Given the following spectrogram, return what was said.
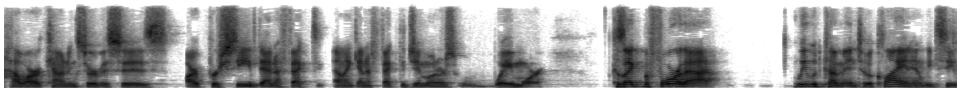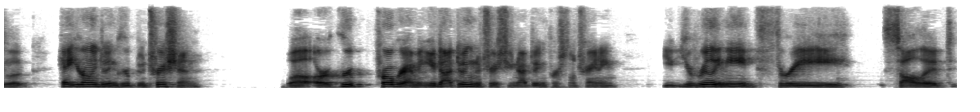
how our accounting services are perceived and affect like and affect the gym owners way more. Because like before that, we would come into a client and we'd see, look, hey, you're only doing group nutrition, well, or group programming. You're not doing nutrition. You're not doing personal training. You, you really need three solid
